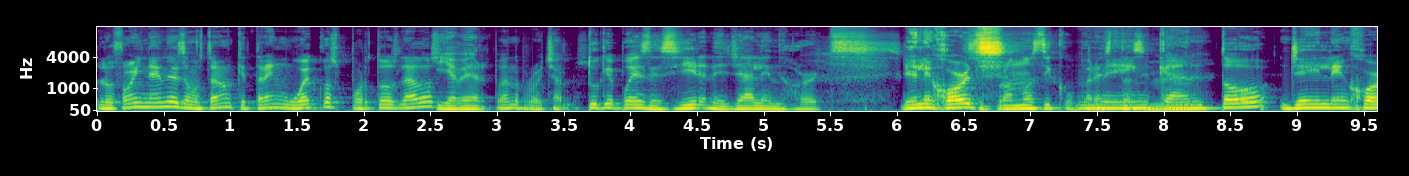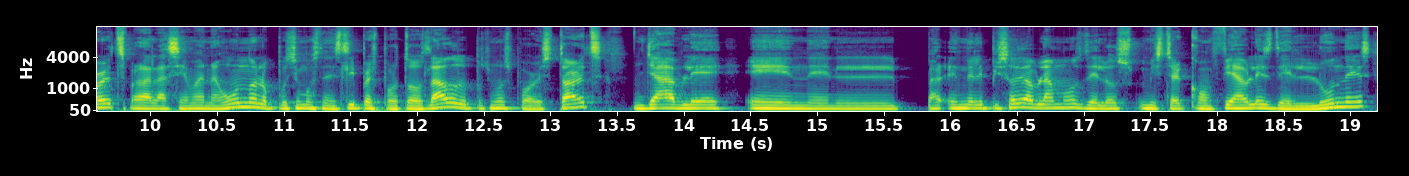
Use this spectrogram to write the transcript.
los 49ers demostraron que traen huecos por todos lados. Y a ver, pueden aprovecharlos. ¿tú qué puedes decir de Jalen Hurts? Jalen Su Hurts. pronóstico para Me esta semana. encantó Jalen Hurts para la semana 1. Lo pusimos en sleepers por todos lados. Lo pusimos por starts. Ya hablé en el, en el episodio. Hablamos de los Mr. Confiables del lunes.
